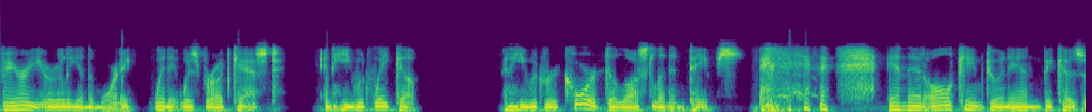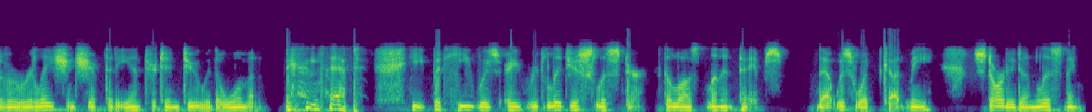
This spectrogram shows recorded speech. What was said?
very early in the morning when it was broadcast, and he would wake up and he would record the Lost Lennon tapes. and that all came to an end because of a relationship that he entered into with a woman. And that he, but he was a religious listener, the Lost Lennon tapes. That was what got me started on listening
